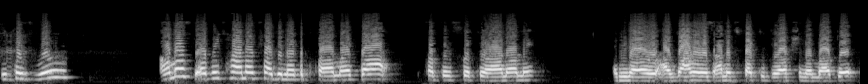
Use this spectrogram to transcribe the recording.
because really almost every time I've tried to make a plan like that, something slipped around on me. And you know, I've gone in this unexpected direction and loved it.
